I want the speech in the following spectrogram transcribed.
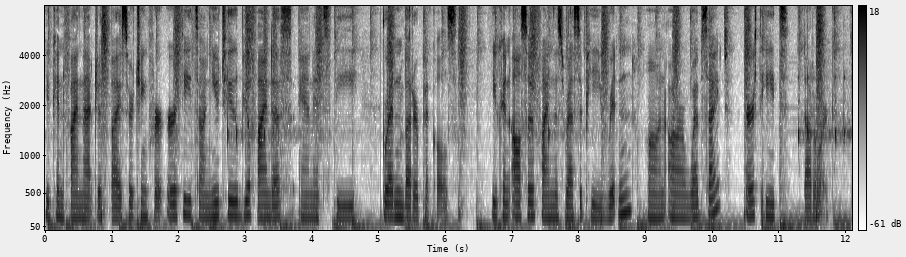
You can find that just by searching for Earth Eats on YouTube. You'll find us, and it's the bread and butter pickles. You can also find this recipe written on our website, eartheats.org.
